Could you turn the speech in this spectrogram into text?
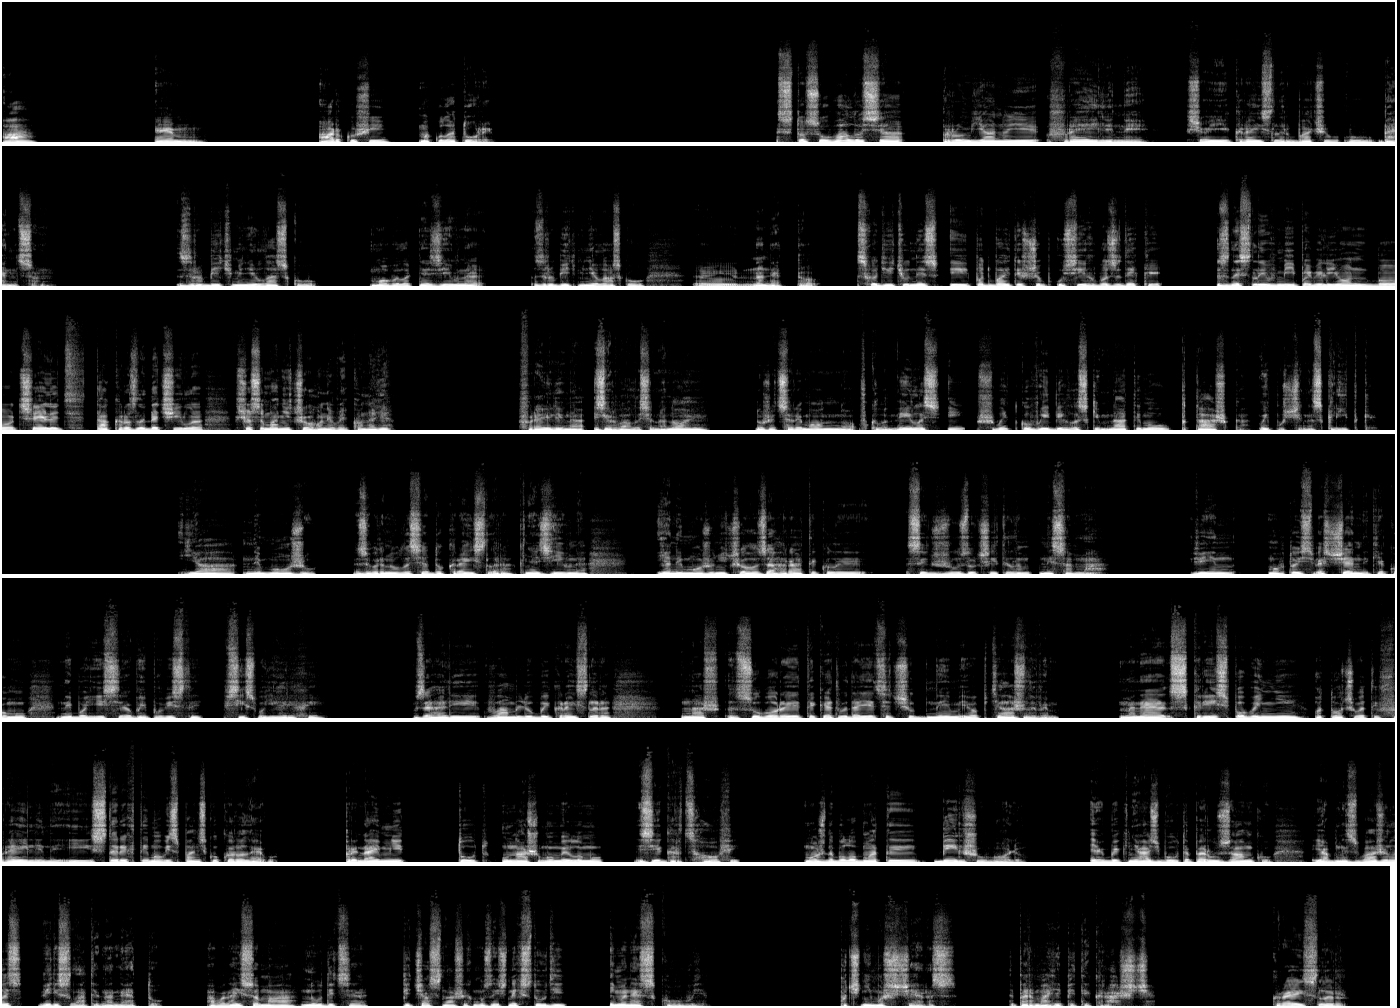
А. М. Аркуші макулатури. Стосувалося рум'яної Фрейліни, що її крейслер бачив у Бенсон. Зробіть мені ласку, мовила князівна, зробіть мені ласку е, нанетто. Сходіть униз і подбайте, щоб усі гвоздики знесли в мій павільйон, бо челядь так розледачила, що сама нічого не виконає. Фрейліна зірвалася на ноги, дуже церемонно вклонилась і швидко вибігла з кімнати, мов пташка, випущена з клітки. Я не можу, звернулася до крейслера князівна, я не можу нічого заграти, коли сиджу з учителем не сама. Він, мов той священник, якому не боїшся виповісти всі свої гріхи. Взагалі, вам, любий крейслере, наш суворий етикет видається чудним і обтяжливим. Мене скрізь повинні оточувати фрейліни і стерегти, мов іспанську королеву. Принаймні тут, у нашому милому Зігардсгофі, можна було б мати більшу волю. Якби князь був тепер у замку, я б не зважилась відіслати на нетту, а вона й сама нудиться під час наших музичних студій і мене сковує. Почнімо ще раз. Тепер має піти краще. Крейслер,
